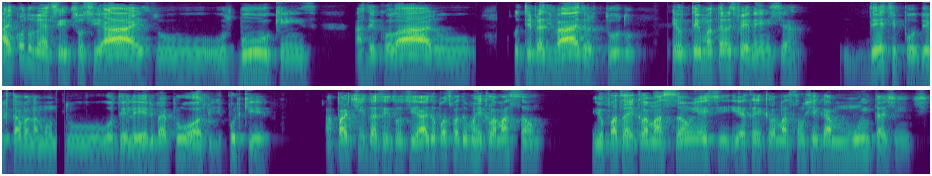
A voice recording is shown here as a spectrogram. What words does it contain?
Aí quando vem as redes sociais, o, os bookings, a Decolar, o, o TripAdvisor, tudo, eu tenho uma transferência desse poder que estava na mão do hoteleiro e vai para o hóspede. Por quê? A partir das redes sociais eu posso fazer uma reclamação. E eu faço a reclamação e, esse, e essa reclamação chega a muita gente.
